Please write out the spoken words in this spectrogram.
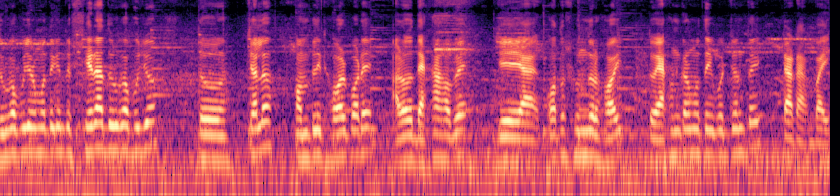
দুর্গাপুজোর মধ্যে কিন্তু সেরা দুর্গাপুজো। তো চলো কমপ্লিট হওয়ার পরে আরও দেখা হবে যে কত সুন্দর হয়। তো এখনকার মতো এই পর্যন্তই। টাটা বাই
